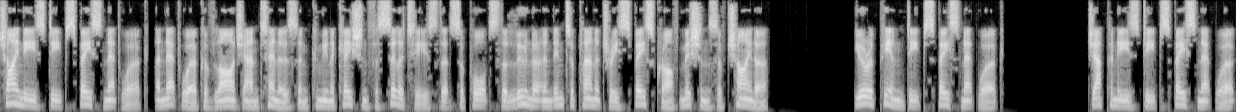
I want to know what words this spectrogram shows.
Chinese Deep Space Network, a network of large antennas and communication facilities that supports the lunar and interplanetary spacecraft missions of China European Deep Space Network Japanese Deep Space Network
